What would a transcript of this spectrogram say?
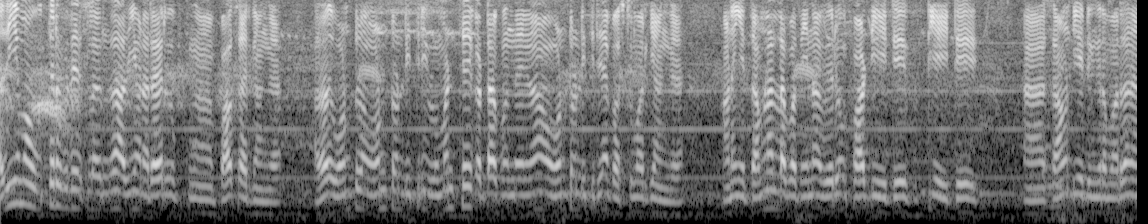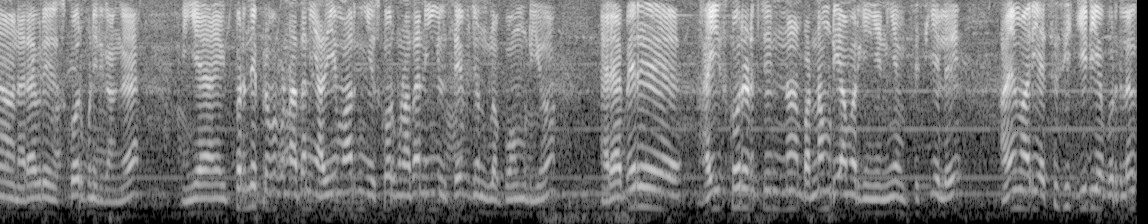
அதிகமாக உத்தரப்பிரதேசில் இருந்து தான் அதிகம் நிறையா பேர் பாஸ் ஆயிருக்காங்க. அதாவது ஒன் ஒன் டுவெண்ட்டி த்ரீ உமன்ஸே கட் ஆஃப் வந்தீங்கன்னா ஒன் டுவெண்ட்டி த்ரீ தான் ஃபஸ்ட்டு மார்க்காங்க ஆனால் இங்கே தமிழ்நாட்டில் பார்த்தீங்கன்னா வெறும் forty eight fifty eight seventy எயிட்டுங்கிற மாதிரி தான் நிறைய பேர் ஸ்கோர் பண்ணியிருக்காங்க. நீங்கள் இப்போ இருந்தே ப்ரிப்பேர் பண்ணால் தான் நீங்கள் அதிக மார்க் நீங்கள் ஸ்கோர் பண்ணால் தான் நீங்கள் சேஃப் ஜோனுக்குள்ளே போக முடியும். நிறையா பேர் ஹை ஸ்கோர் எடுத்துகிட்டு இன்னும் பண்ண முடியாமல் இருக்கீங்க நீங்கள் ஃபிசிக்கலு அதே மாதிரி எஸ்எஸ்சி ஜிடியை பொறுத்தளவு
